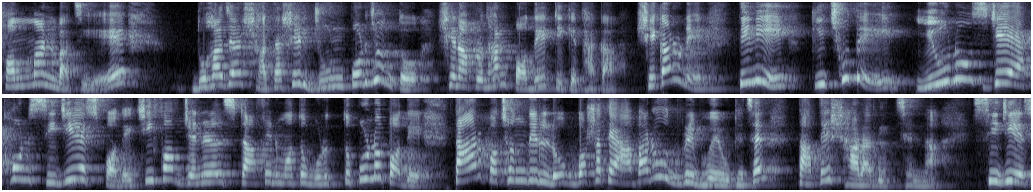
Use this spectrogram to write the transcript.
সম্মান বাঁচিয়ে দু হাজার সাতাশের জুন পর্যন্ত সেনাপ্রধান পদে টিকে থাকা। সে কারণে তিনি কিছুতেই ইউনুস যে এখন সিজিএস পদে চিফ অফ জেনারেল স্টাফের মতো গুরুত্বপূর্ণ পদে, তার পছন্দের লোক বসাতে আবারও উদ্গ্রীব হয়ে উঠেছেন, তাতে সাড়া দিচ্ছেন না। সিজিএস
